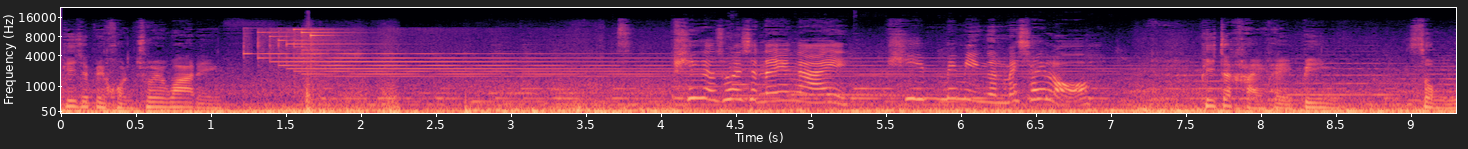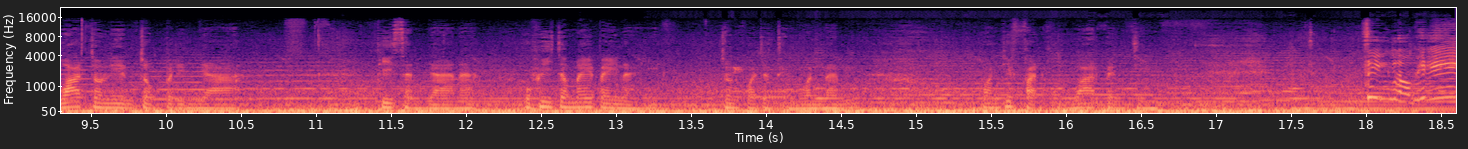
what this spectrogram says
พี่จะเป็นคนช่วยวาดเอง พี่จะช่วยฉันได้ยังไง พี่ไม่มีเงินไม่ใช่หรอ พี่จะขายไข่ปิ้ง ส่งวาดจนเรียนจบปริญญา พี่สัญญานะว่าพี่จะไม่ไปไหน จนกว่าจะถึงวันนั้น วันที่ฝันของวาดเป็นจริง จริงเหรอพี่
